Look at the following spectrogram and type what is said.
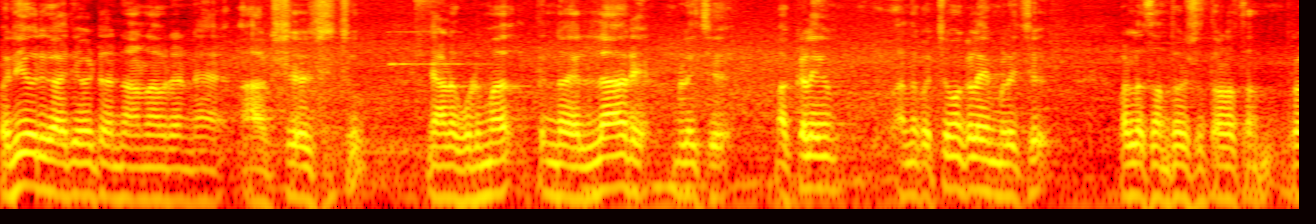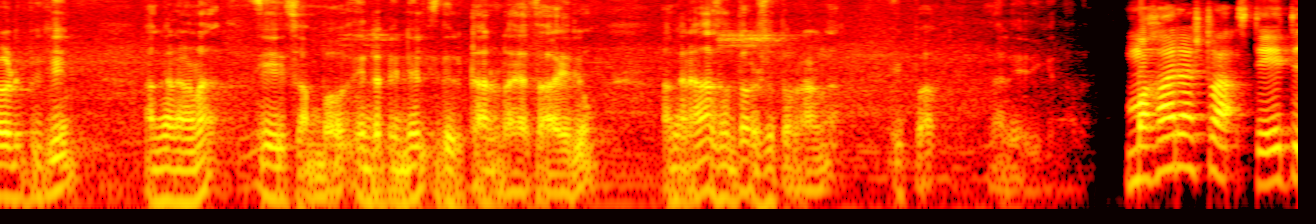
വലിയൊരു കാര്യമായിട്ട് തന്നെയാണ് അവരെന്നെ ആശ്ലേഷിച്ചു ഞങ്ങളുടെ കുടുംബത്തിന്റെ എല്ലാവരെയും വിളിച്ച് മക്കളെയും അന്ന് കൊച്ചുമക്കളെയും വിളിച്ച് വളരെ സന്തോഷത്തോടെ പ്രകടിപ്പിക്കുകയും അങ്ങനെയാണ് ഈ സംഭവം ഇതിന്റെ പിന്നിൽ ഇത് കിട്ടാനുണ്ടായ സാഹചര്യവും. അങ്ങനെ ആ സന്തോഷത്തോടാണ് ഇപ്പോൾ നിലയിരിക്കുന്നത്. മഹാരാഷ്ട്ര സ്റ്റേറ്റ്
